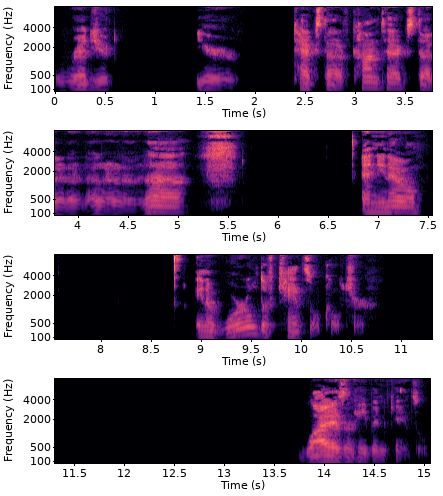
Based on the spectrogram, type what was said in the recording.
read your your text out of context, da da da da da da. And you know, in a world of cancel culture, why hasn't he been canceled?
